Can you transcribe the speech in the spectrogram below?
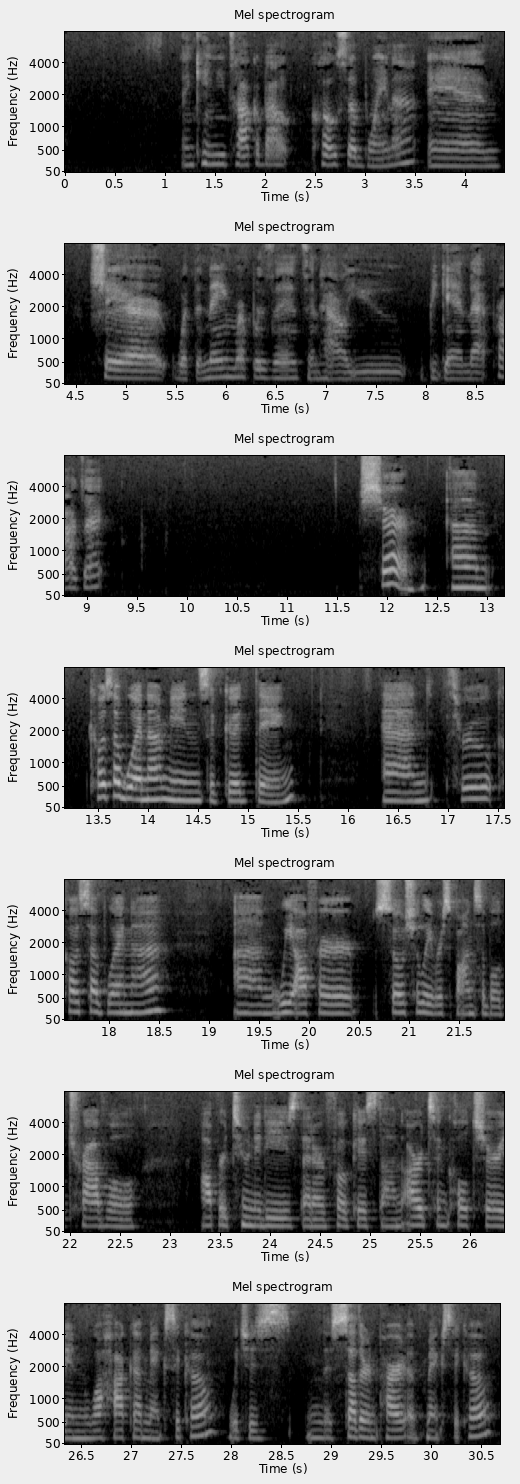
And can you talk about Cosa Buena and share what the name represents and how you began that project? Sure. Um, Cosa Buena means a good thing. And through Cosa Buena, um, we offer socially responsible travel opportunities that are focused on arts and culture in Oaxaca, Mexico, which is the southern part of Mexico.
